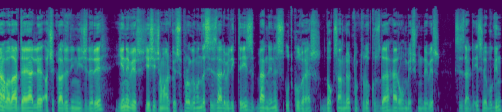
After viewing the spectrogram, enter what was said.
Merhabalar değerli Açık Radyo dinleyicileri. Yeni bir Yeşilçam Arkeolojisi programında sizlerle birlikteyiz. Ben Deniz Utku Uluer. 94.9'da her 15 günde bir sizlerleyiz ve bugün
